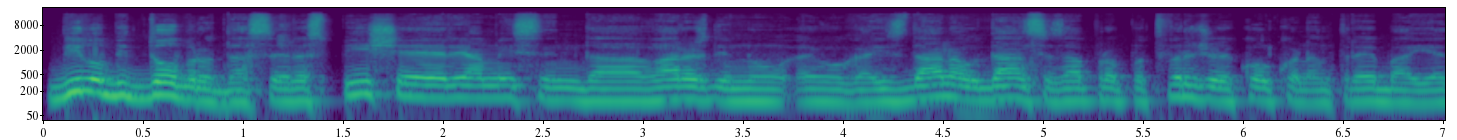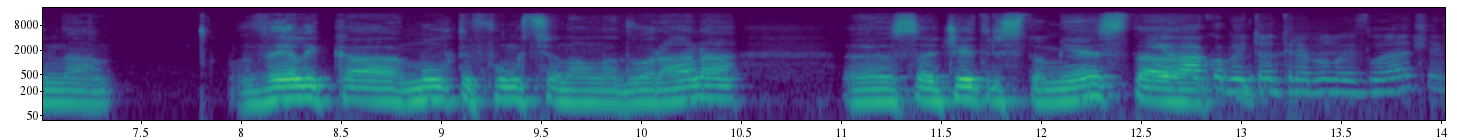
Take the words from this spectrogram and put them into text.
Bilo bi dobro da se raspiše jer ja mislim da Varaždinu evo ga, iz dana u dan se zapravo potvrđuje koliko nam treba jedna velika multifunkcionalna dvorana e, sa 400 mjesta. I ovako bi to trebalo izgledati?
